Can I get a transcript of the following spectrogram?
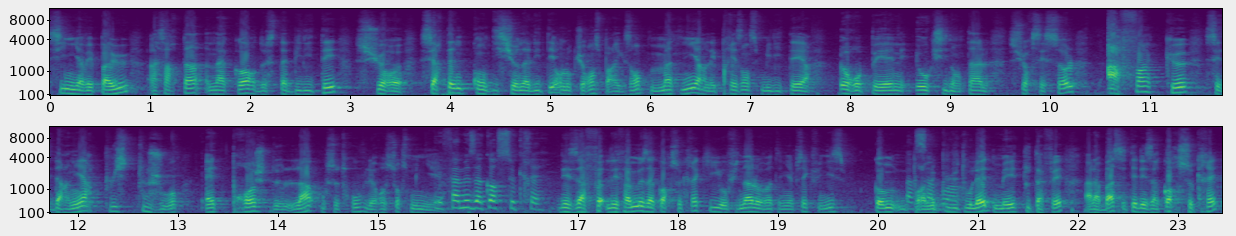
s'il n'y avait pas eu un certain accord de stabilité sur euh, certaines conditionnalités, en l'occurrence, par exemple, maintenir les présences militaires européennes et occidentales sur ces sols, afin que ces dernières puissent toujours être proches de là où se trouvent les ressources minières. Les fameux accords secrets. Les, les fameux accords secrets qui, au final, au XXIe siècle, finissent comme pour ne plus du tout l'être, mais tout à fait. À la base, c'était des accords secrets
